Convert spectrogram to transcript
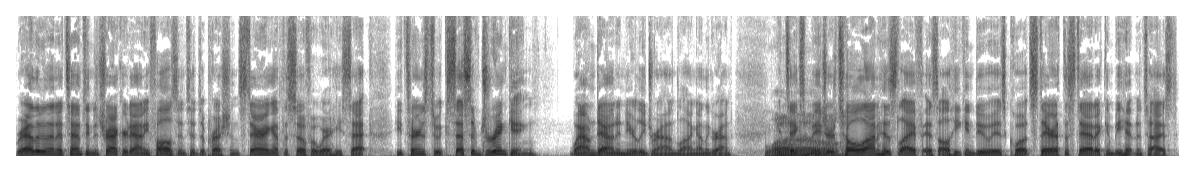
Rather than attempting to track her down, he falls into depression, staring at the sofa where he sat. He turns to excessive drinking, wound down and nearly drowned, lying on the ground. It takes a major toll on his life as all he can do is, quote, stare at the static and be hypnotized.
